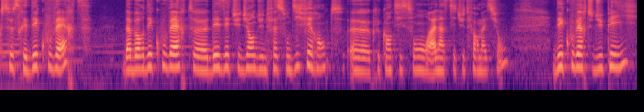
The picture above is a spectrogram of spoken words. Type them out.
Ce serait découverte. D'abord découverte euh, des étudiants d'une façon différente euh, que quand ils sont à l'institut de formation. Découverte du pays,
